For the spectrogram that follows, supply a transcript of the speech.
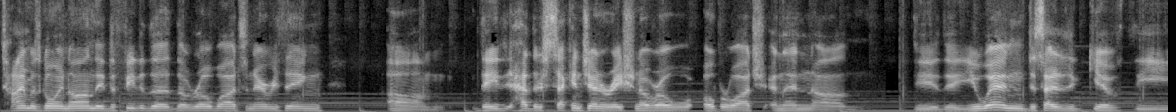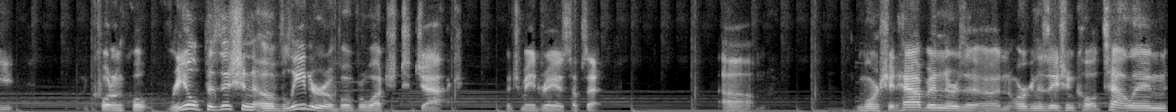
time was going on, they defeated the the robots and everything. Um, they had their second generation over Overwatch, and then um, the the UN decided to give the quote unquote real position of leader of Overwatch to Jack, which made Reyes upset. Um, more shit happened. There was a, an organization called Talon.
